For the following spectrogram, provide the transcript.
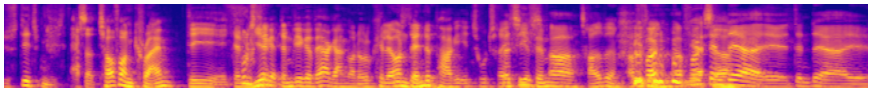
justitsminister. Altså, tough on crime, det, den, virker, den virker hver gang, og når du kan lave en ventepakke 1, 2, 3, 4, Præcis, 5, og- 30. Og fuck, og fuck Ja, den der, øh, den der øh,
